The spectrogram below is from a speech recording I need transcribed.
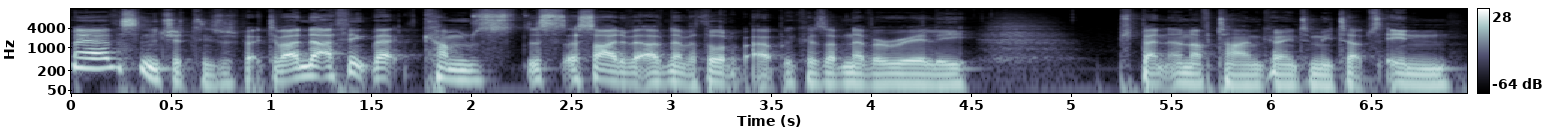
Yeah, that's an interesting perspective. And I think that comes a side of it I've never thought about because I've never really spent enough time going to meetups in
